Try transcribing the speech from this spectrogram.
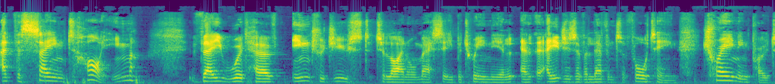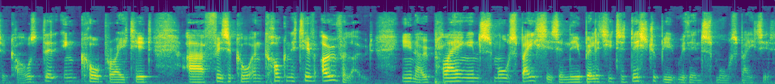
At the same time, they would have introduced to Lionel Messi between the ages of 11 to 14 training protocols that incorporated uh, physical and cognitive overload. You know, playing in small spaces and the ability to distribute within small spaces.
